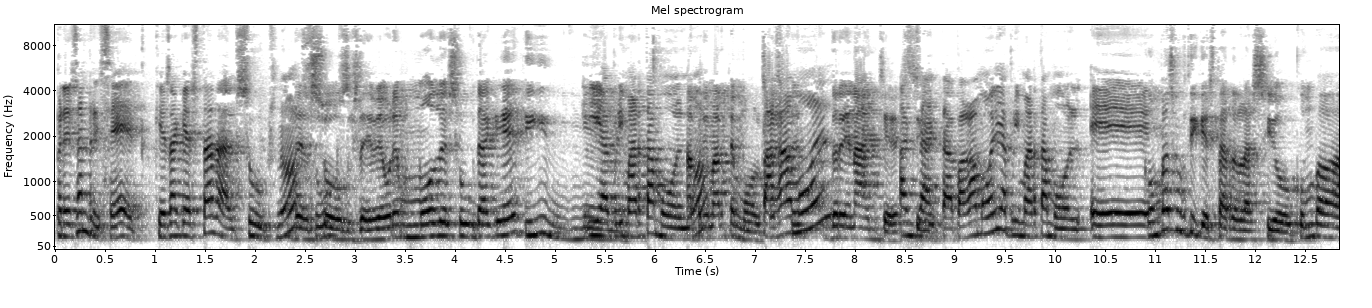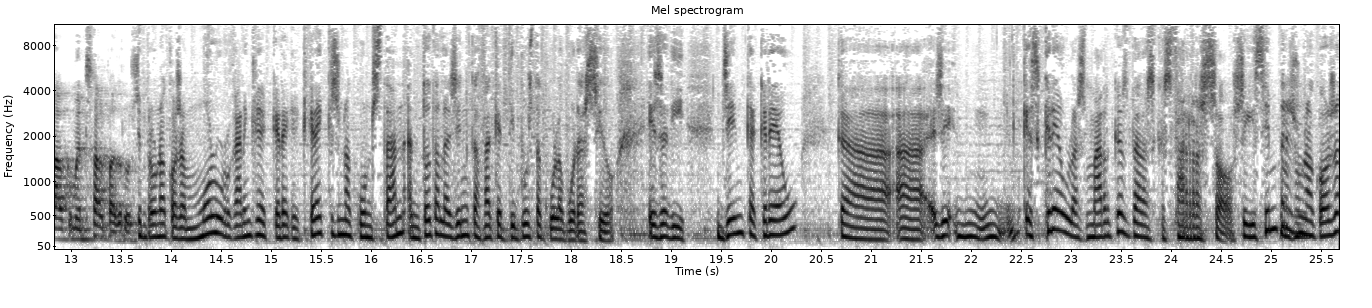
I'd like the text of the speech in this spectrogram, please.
Present Reset, que és aquesta dels sucs, no? dels sucs, de beure molt de suc d'aquest i... I aprimar-te molt, no? Aprimar-te molt. Pagar Fes molt. Drenatge, Exacte, pagar molt i aprimar-te molt. Eh, sí. Com va sortir aquesta relació? Com va començar el patrocini? sempre una cosa molt orgànica que crec, que crec que és una constant en tota la gent que fa aquest tipus de col·laboració. És a dir, gent que creu que, uh, a dir, que es creu les marques de les que es fa ressò. O sigui, sempre és una cosa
